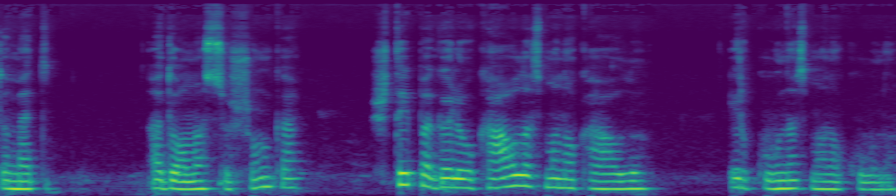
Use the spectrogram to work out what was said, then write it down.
Tuomet Adomas sušunka, štai pagaliau kaulas mano kaulu ir kūnas mano kūnu.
